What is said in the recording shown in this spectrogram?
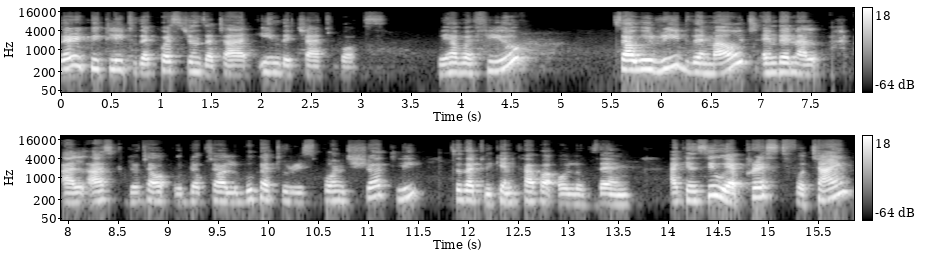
very quickly to the questions that are in the chat box. We have a few. So will read them out and then I'll, I'll ask Dr. Dr. Walubuka to respond shortly so that we can cover all of them. I can see we are pressed for time.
